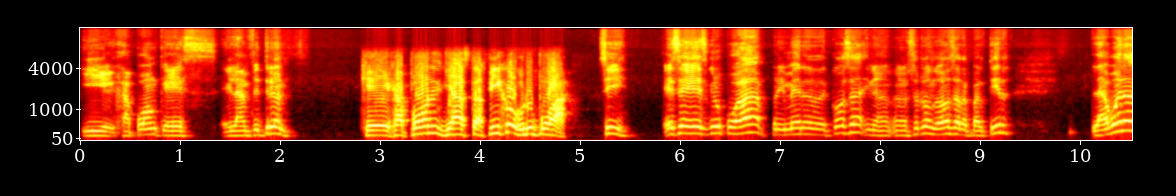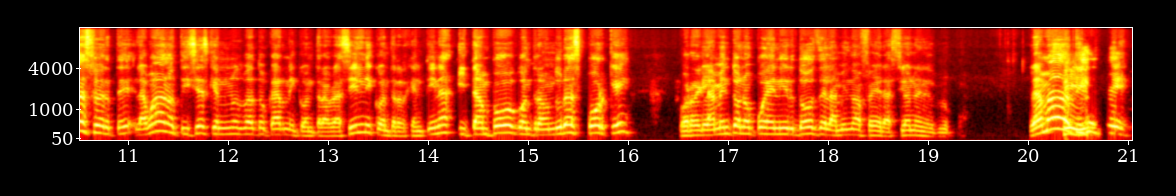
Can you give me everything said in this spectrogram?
y Japón, que es el anfitrión. Que Japón ya está fijo, grupo A. Sí, ese es grupo A, primera cosa, y nosotros nos vamos a repartir. La buena suerte, la buena noticia es que no nos va a tocar ni contra Brasil ni contra Argentina y tampoco contra Honduras porque por reglamento no pueden ir dos de la misma federación en el grupo. La mala noticia es que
